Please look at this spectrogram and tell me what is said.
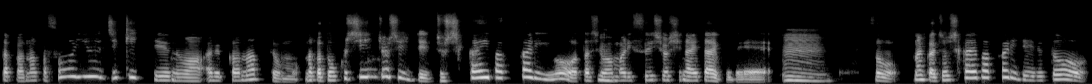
だからなんかそういう時期っていうのはあるかなって思う。なんか独身女子で女子会ばっかりを私はあまり推奨しないタイプで、うん、そう。なんか女子会ばっかりでいると、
